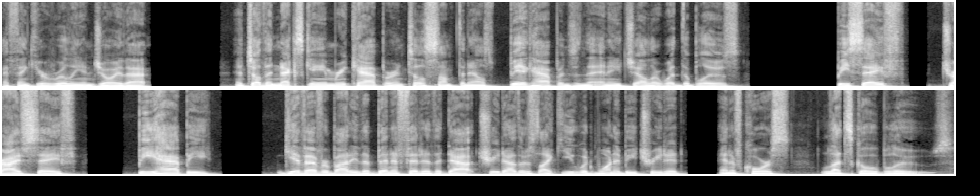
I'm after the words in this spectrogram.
I think you'll really enjoy that. Until the next game recap or until something else big happens in the NHL or with the Blues, be safe, drive safe, be happy, give everybody the benefit of the doubt, treat others like you would want to be treated, and of course, let's go Blues.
